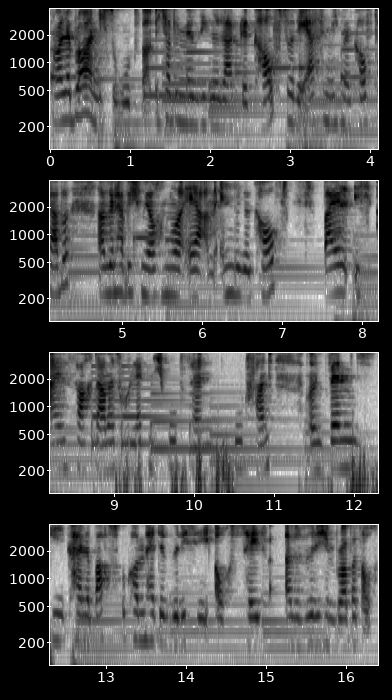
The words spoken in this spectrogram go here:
weil der Brawler nicht so gut war. Ich habe ihn mir, wie gesagt, gekauft. So der erste, den ich mir gekauft habe. Aber den habe ich mir auch nur eher am Ende gekauft, weil ich einfach damals Colette nicht gut fand gut fand. Und wenn die keine Buffs bekommen hätte, würde ich sie auch safe, also würde ich den Brawl Pass auch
